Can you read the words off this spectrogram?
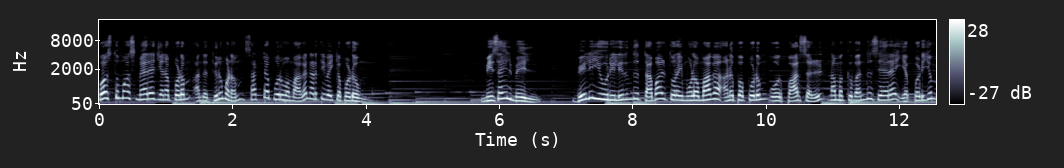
போஸ்துமாஸ் மேரேஜ் எனப்படும் அந்த திருமணம் சட்டப்பூர்வமாக நடத்தி வைக்கப்படும். மிசைல் மெயில் வெளியூரிலிருந்து தபால் துறை மூலமாக அனுப்பப்படும் ஓர் பார்சல் நமக்கு வந்து சேர எப்படியும்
